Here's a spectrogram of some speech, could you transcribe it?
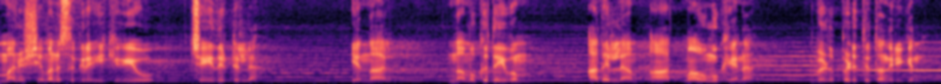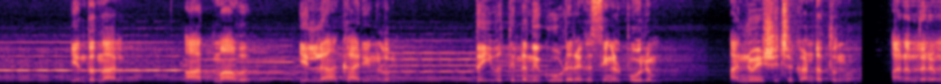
മനുഷ്യ മനസ്സ് ഗ്രഹിക്കുകയോ ചെയ്തിട്ടില്ല. എന്നാൽ നമുക്ക് ദൈവം അതെല്ലാം ആത്മാവ് മുഖേന വെളിപ്പെടുത്തി തന്നിരിക്കുന്നു. എന്തെന്നാൽ ആത്മാവ് എല്ലാ കാര്യങ്ങളും ദൈവത്തിന്റെ നിഗൂഢ രഹസ്യങ്ങൾ പോലും അന്വേഷിച്ച് കണ്ടെത്തുന്നു. അനന്തരം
